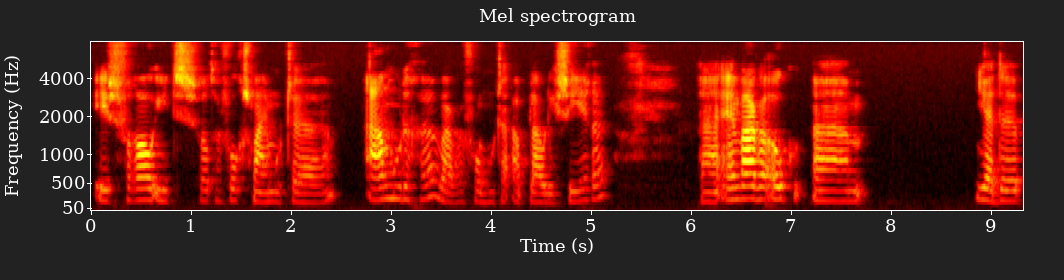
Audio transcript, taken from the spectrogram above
is vooral iets wat we volgens mij moeten aanmoedigen, waar we voor moeten applaudisseren. Uh, en waar we ook um, ja, de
